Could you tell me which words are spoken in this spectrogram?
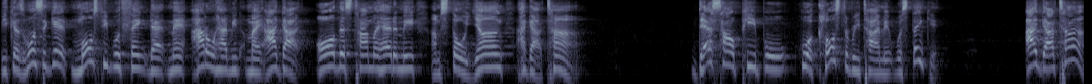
Because once again, most people think that, man, I don't have, man, I got all this time ahead of me. I'm still young. I got time. That's how people who are close to retirement was thinking. I got time.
